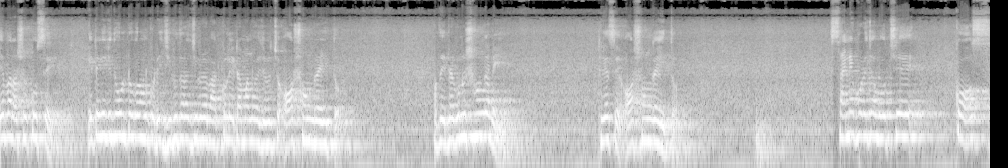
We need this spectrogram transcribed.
এবার আসো কোসেক। এটাকে যদি উল্টোকরণ করি, জিরো দ্বারা জিরো ভাগ করলে এটা মান হয়ে যাবে হচ্ছে অসংজ্ঞায়িত। অর্থাৎ এটার কোনো সংজ্ঞা নেই। ঠিক আছে? অসংজ্ঞায়িত। সাইনে পড়ে যাব হচ্ছে কস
